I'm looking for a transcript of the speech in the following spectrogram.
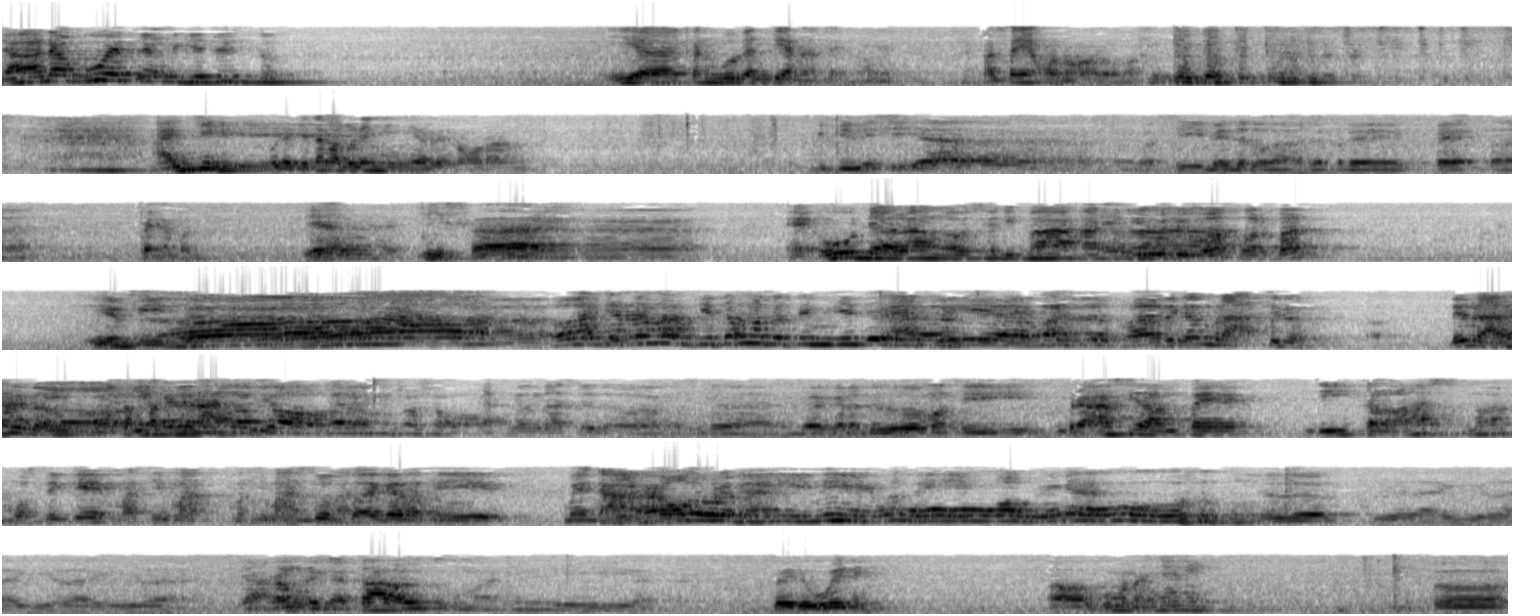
Yang ada gue tuh yang digituin tuh. iya, kan gue gantian ate. Masa yang ono lo. Anjing. Udah kita nggak boleh nyinyirin orang. Begini sih ya Masih better lah daripada P lah P apa? Ya Bisa. Eh udah lah, nggak usah dibahas. Eh, lah. Dua korban Ya bisa Oh, oh kita mau kita mau tim gitu ya. Masuk, iya, masuk. Berarti kan berhasil. Dia berhasil Ya, dong. iya, Iya kan berhasil. sosok, kan sosok. Kasman berhasil dong. Gara-gara dulu masih Berhasil sampai di kelas mah. musiknya masih ma masih Hmm, masuk, soalnya kan masih main Sekarang hip hop gua udah kan. begini. Masih hip hop ya kan. Uh. Dulu. Gila, gila, gila, gila. Sekarang udah nggak tahu itu ke mana. Iya. By the way nih, uh, gue mau nanya nih, uh,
